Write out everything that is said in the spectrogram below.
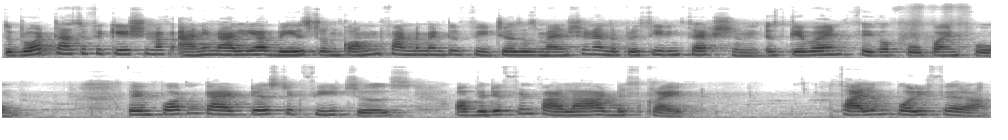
The broad classification of Animalia based on common fundamental features as mentioned in the preceding section is given in figure 4.4. The important characteristic features of the different phyla are described. Phylum Porifera.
